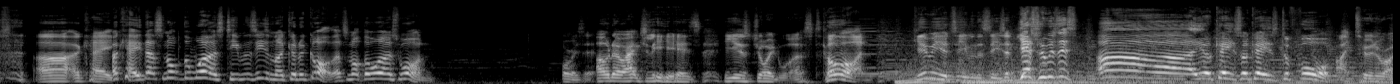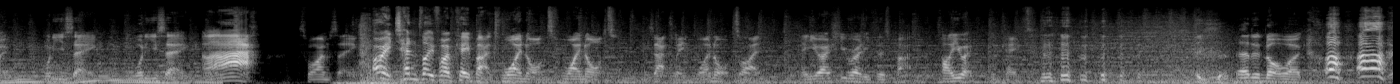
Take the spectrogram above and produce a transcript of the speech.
uh, okay. Okay, that's not the worst team of the season I could have got. That's not the worst one. Or is it? Oh no, actually he is. He is joint worst. Come on. Give me a team of the season. Yes, who is this? Ah, okay, it's okay. It's four. All right, two in a row. What are you saying? What are you saying? Ah, that's what I'm saying. All right, 10 35k packs. Why not? Why not? Exactly. Why not? All right. Are you actually ready for this pack? Are you? ready? Okay. that did not work. Ah, ah,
